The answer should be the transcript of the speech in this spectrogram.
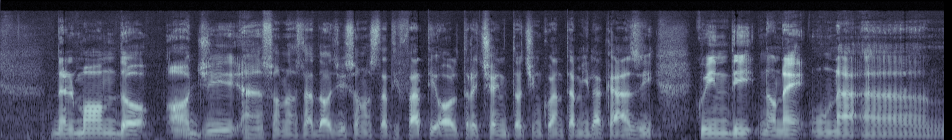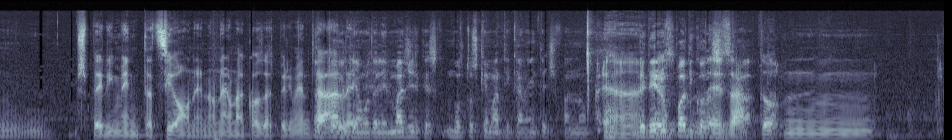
nel mondo oggi eh, sono, ad oggi sono stati fatti oltre 150.000 casi, quindi non è una uh, sperimentazione, non è una cosa sperimentale. Tanto vediamo delle immagini che molto schematicamente ci fanno uh, vedere un po' di cosa esatto. si tratta. Mm,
